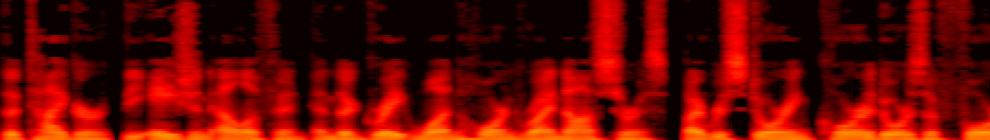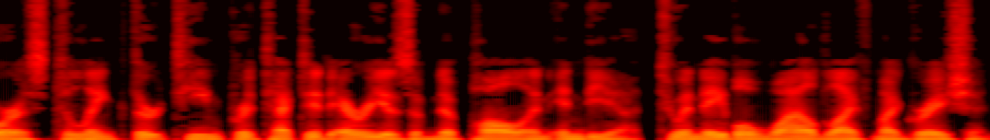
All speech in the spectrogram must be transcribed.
the tiger, the Asian elephant and the great one-horned rhinoceros, by restoring corridors of forest to link 13 protected areas of Nepal and India, to enable wildlife migration.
